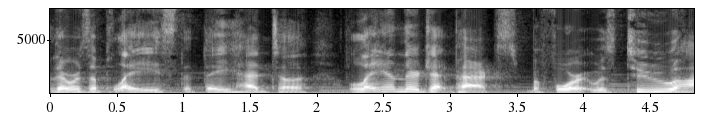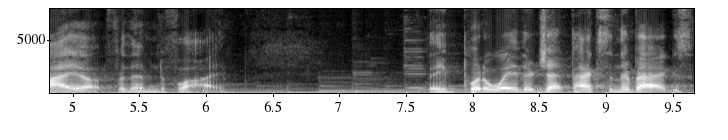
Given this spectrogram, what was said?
There was a place that they had to land their jetpacks before it was too high up for them to fly. They put away their jetpacks in their bags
